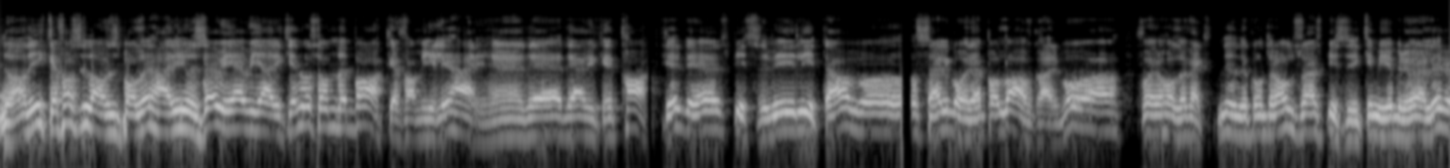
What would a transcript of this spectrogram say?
Nå hadde ikke fastelavnsboller her i huset. Vi er, vi er, ikke noen sånn bakefamilie her. Eh, det, det, er ikke kaker, det spiser vi lite av. Og selv går jeg på lavkarbo for å holde vekten under kontroll, så jeg spiser ikke mye brød heller.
